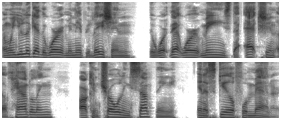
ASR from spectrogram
And when you look at the word manipulation, the word that word means the action of handling or controlling something in a skillful manner.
